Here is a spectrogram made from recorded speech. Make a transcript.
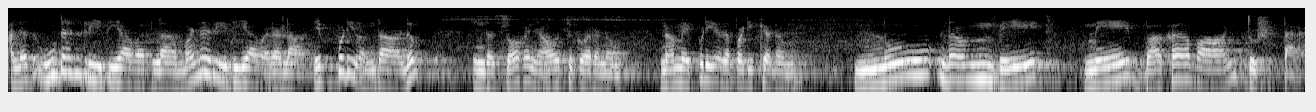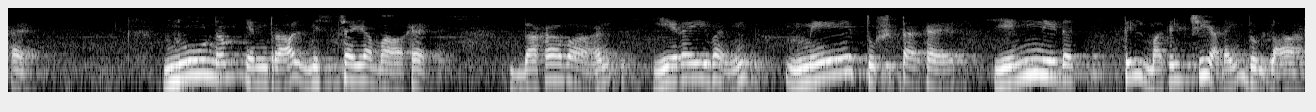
அல்லது உடல் ரீதியா வரலாம் மன ரீதியா வரலாம். எப்படி வந்தாலும் இந்த ஸ்லோகம் ஞாபகத்துக்கு வரணும். நம்ம எப்படி அதை படிக்கணும்? நூனம்பே மே பகவான் துஷ்டக. நூனம் என்றால் நிச்சயமாக. பகவான் இறைவன் மே துஷ்டக என்னிடத்தில் மகிழ்ச்சி அடைந்துள்ளார்.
